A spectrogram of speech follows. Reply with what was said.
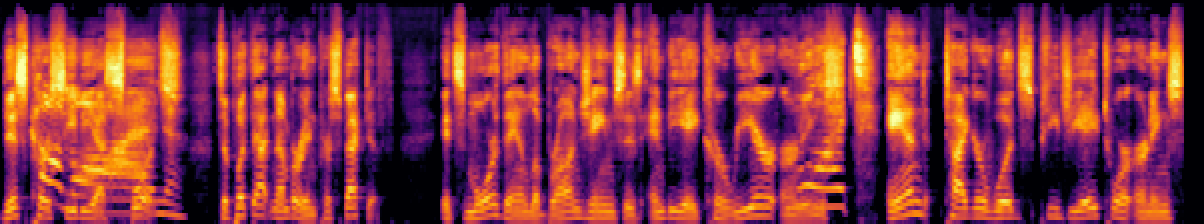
This per Come CBS on. Sports. To put that number in perspective, it's more than LeBron James's NBA career earnings What? and Tiger Woods PGA Tour earnings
